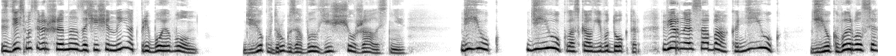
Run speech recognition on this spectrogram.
Здесь мы совершенно защищены от прибоя волн. Дьюк вдруг завыл еще жалостнее. «Дьюк! Дьюк!» — ласкал его доктор. «Верная собака! Дьюк!» Дьюк вырвался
